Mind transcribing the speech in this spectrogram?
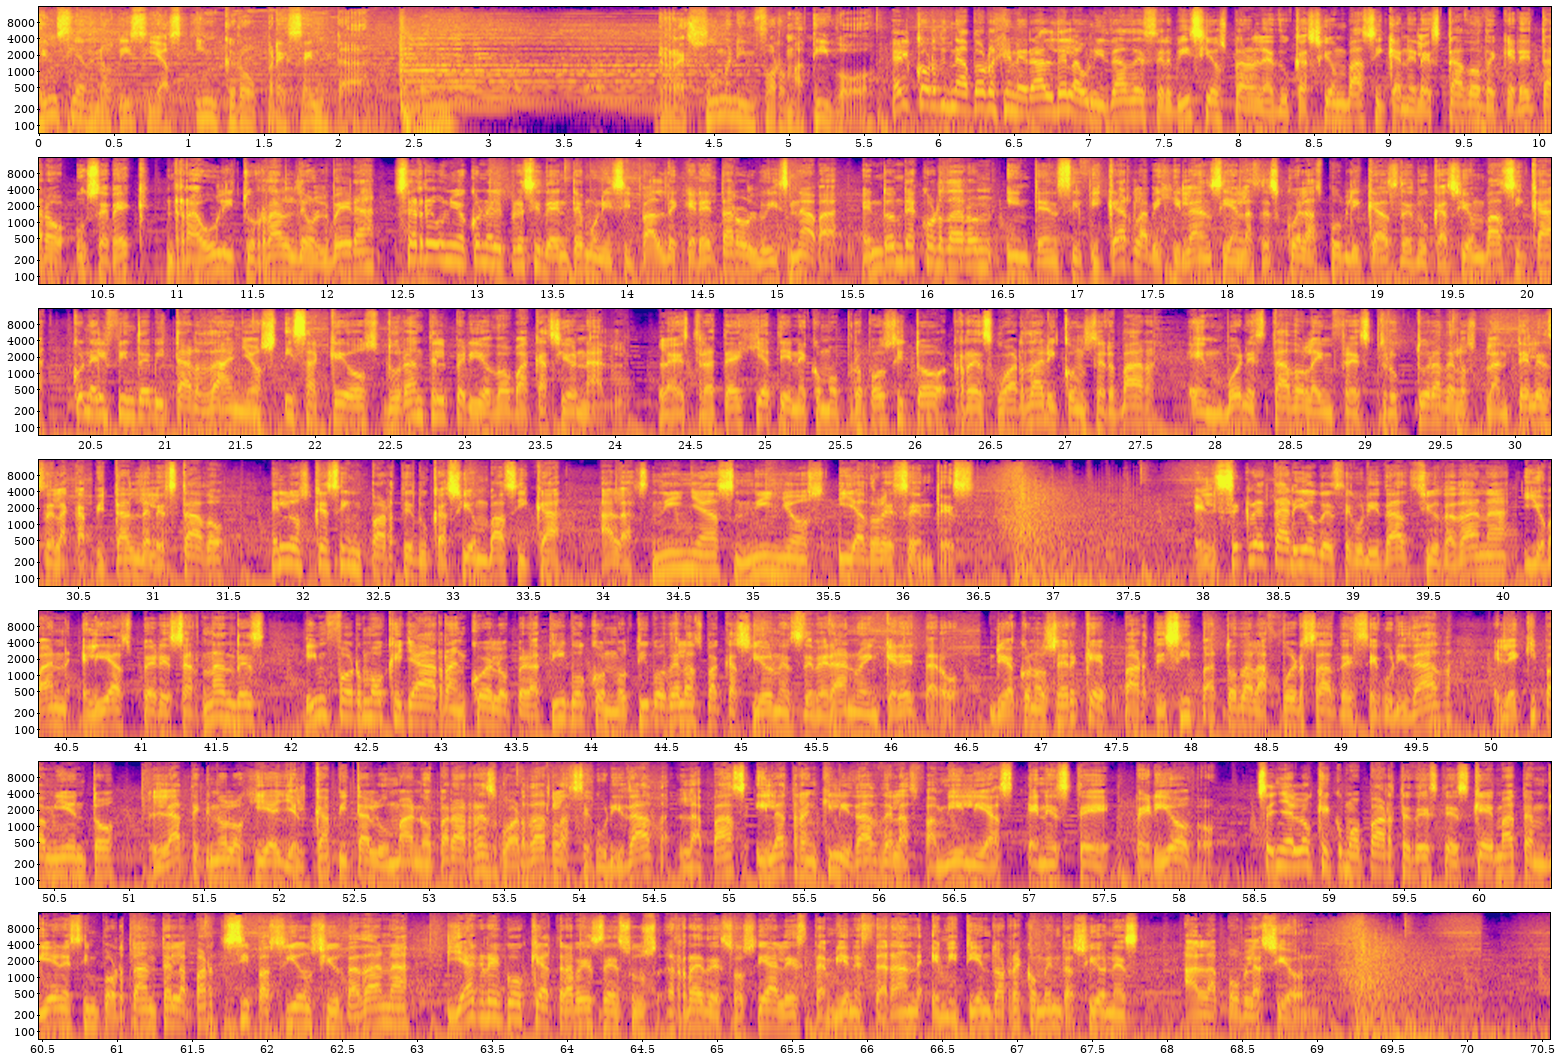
Agencia de Noticias Incro presenta. Resumen informativo. El coordinador general de la Unidad de Servicios para la Educación Básica en el estado de Querétaro, UCEBEC, Raúl Iturral de Olvera, se reunió con el presidente municipal de Querétaro, Luis Nava, en donde acordaron intensificar la vigilancia en las escuelas públicas de educación básica con el fin de evitar daños y saqueos durante el periodo vacacional. La estrategia tiene como propósito resguardar y conservar en buen estado la infraestructura de los planteles de la capital del estado en los que se imparte educación básica a las niñas, niños y adolescentes. El secretario de Seguridad Ciudadana, Iván Elías Pérez Hernández, informó que ya arrancó el operativo con motivo de las vacaciones de verano en Querétaro. Dio a conocer que participa toda la fuerza de seguridad, el equipamiento, la tecnología y el capital humano para resguardar la seguridad, la paz y la tranquilidad de las familias en este periodo. Señaló que como parte de este esquema también es importante la participación ciudadana y agregó que a través de sus redes sociales también estarán emitiendo recomendaciones a la población.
